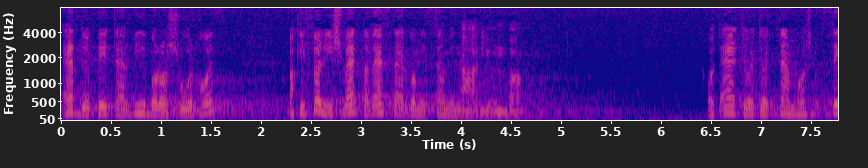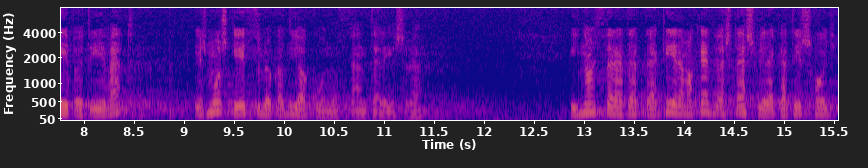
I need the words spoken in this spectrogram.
Erdő Péter bíboros úrhoz, aki föl is vett az Esztergomi szemináriumba. Ott eltöltöttem most szép öt évet, és most készülök a diakónusz szentelésre. Így nagy szeretettel kérem a kedves testvéreket is, hogy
